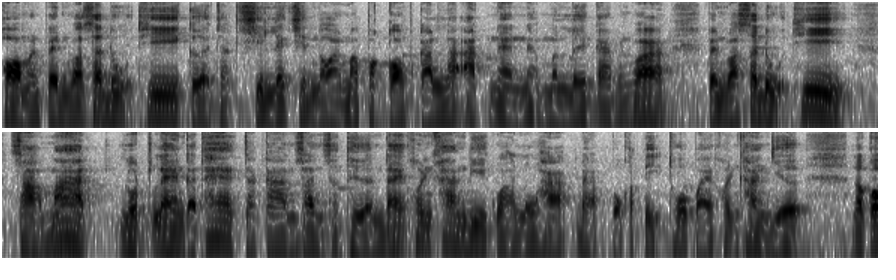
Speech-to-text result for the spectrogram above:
พอมันเป็นวัสดุที่เกิดจากชิ้นเล็กชิ้นน้อยมาประกอบกันและอัดแน่นเนี่ยมันเลยกลายเป็นว่าเป็นวัสดุที่สามารถลดแรงกระแทกจากการสั่นสะเทือนได้ค่อนข้างดีกว่าโลหะแบบปกติทั่วไปค่อนข้างเยอะ แล้วก็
